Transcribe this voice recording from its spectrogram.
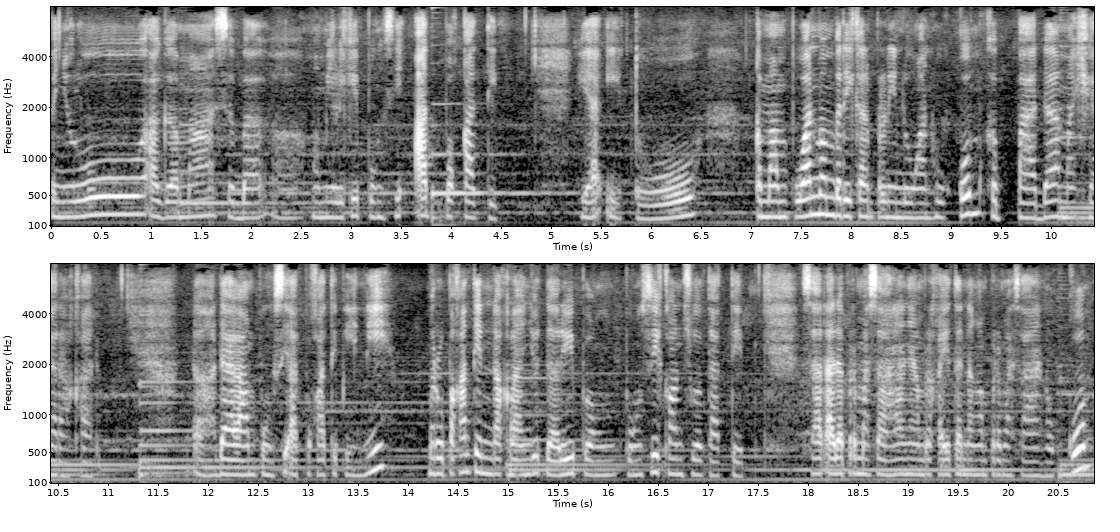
penyuluh agama seba, uh, memiliki fungsi advokatif yaitu kemampuan memberikan perlindungan hukum kepada masyarakat. Uh, dalam fungsi advokatif ini, merupakan tindak lanjut dari fungsi konsultatif. Saat ada permasalahan yang berkaitan dengan permasalahan hukum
